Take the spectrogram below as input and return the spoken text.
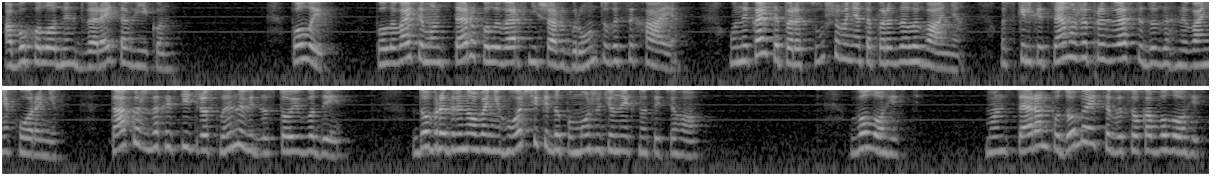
або холодних дверей та вікон. Полив. Поливайте монстеру, коли верхній шар ґрунту висихає. Уникайте пересушування та перезаливання, оскільки це може призвести до загнивання коренів. Також захистіть рослину від застою води. Добре дреновані горщики допоможуть уникнути цього. Вологість. Монстерам подобається висока вологість.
